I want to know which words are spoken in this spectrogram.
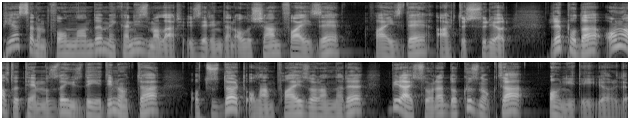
piyasanın fonlandığı mekanizmalar üzerinden oluşan faize faizde artış sürüyor. Repo'da 16 Temmuz'da %7.34 olan faiz oranları bir ay sonra 9.17'yi gördü.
